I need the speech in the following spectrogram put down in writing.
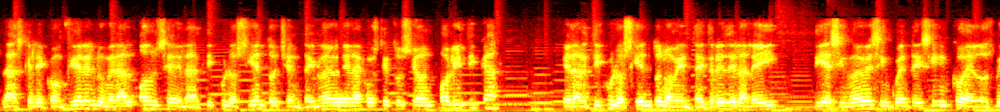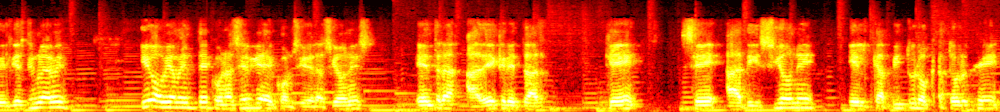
las que le confiere el numeral 11 del artículo 189 de la Constitución Política, el artículo 193 de la Ley 1955 de 2019, y obviamente con una serie de consideraciones entra a decretar que se adicione el capítulo 14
